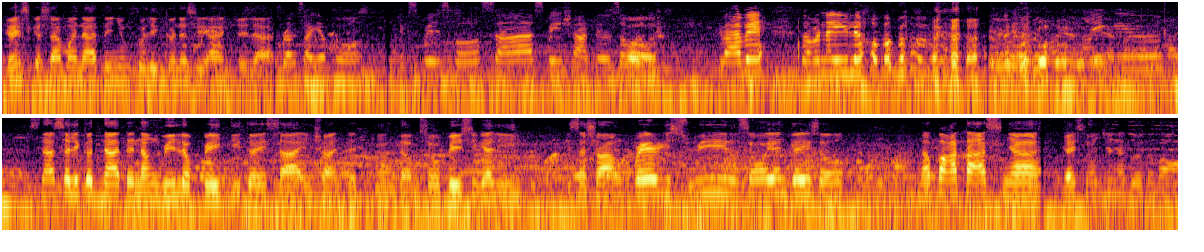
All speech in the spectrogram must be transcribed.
Guys, kasama natin yung kulig ko na si Angela. Sobrang saya po. Experience ko sa space shuttle. Sobrang, grabe. Sobrang nahilo ko pagbaba. Thank you. Is nasa likod natin ng Wheel of Fate dito eh, sa Enchanted Kingdom. So basically, isa siyang Ferris wheel. So ayan guys, oh, napakataas niya. Guys, medyo nagutom ako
